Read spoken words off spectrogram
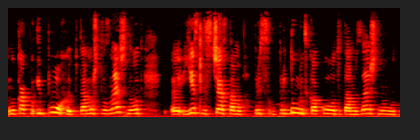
ну, как эпохой. Потому что, знаешь, ну вот Э, если сейчас там придумать какого-то там, знаешь, ну,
